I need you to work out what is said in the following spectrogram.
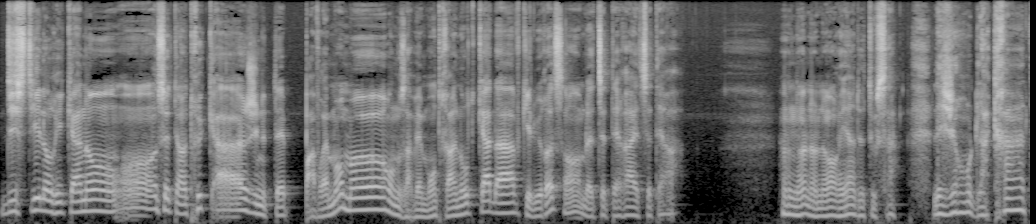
Disent-ils en ricanant oh, C'était un trucage, il n'était pas vraiment mort, on nous avait montré un autre cadavre qui lui ressemble, etc., etc. Non, non, non, rien de tout ça. Les gens ont de la crainte,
